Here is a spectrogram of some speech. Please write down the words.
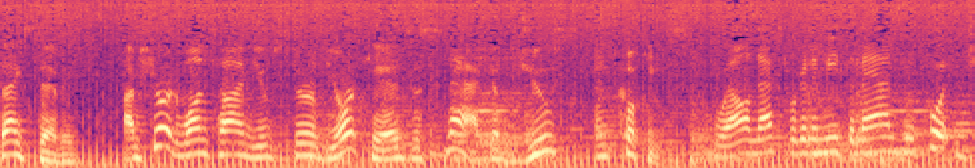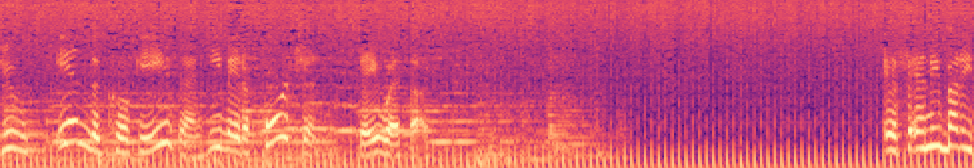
Thanks, Debbie. I'm sure at one time you've served your kids a snack of juice and cookies. Well, next we're going to meet the man who put juice in the cookies, and he made a fortune. Stay with us. If anybody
